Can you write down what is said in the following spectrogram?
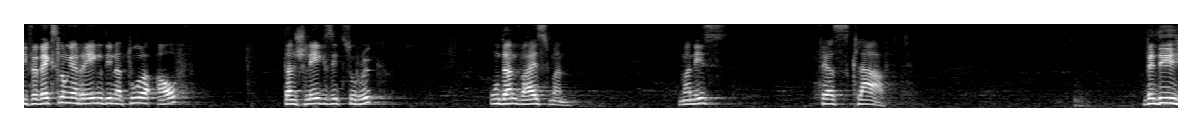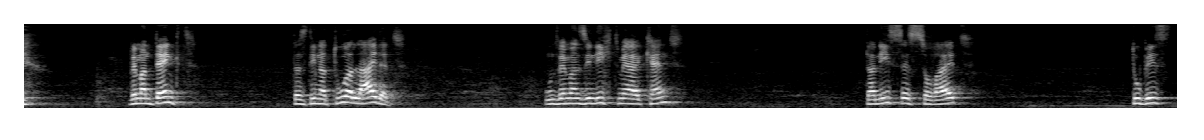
Die Verwechslungen regen die Natur auf, dann schlägen sie zurück und dann weiß man, man ist versklavt. Wenn, die, wenn man denkt, dass die Natur leidet und wenn man sie nicht mehr erkennt, dann ist es soweit, du bist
